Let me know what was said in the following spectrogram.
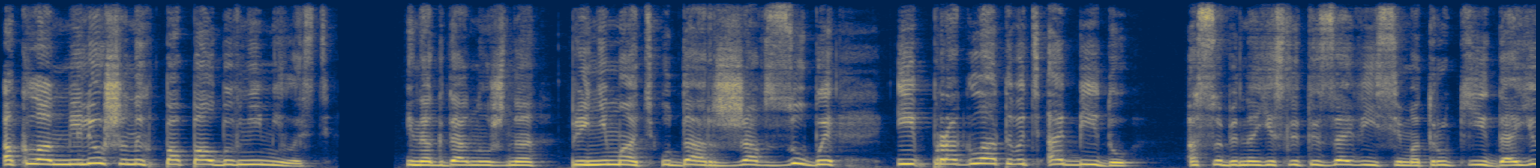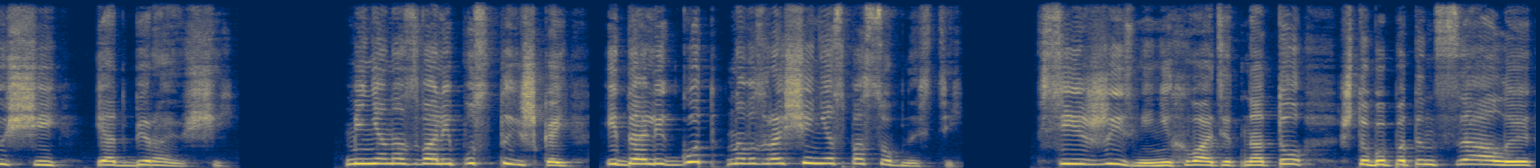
а клан Милешиных попал бы в немилость. Иногда нужно принимать удар, сжав зубы, и проглатывать обиду, особенно если ты зависим от руки дающей и отбирающей. Меня назвали пустышкой и дали год на возвращение способностей. Всей жизни не хватит на то, чтобы потенциалы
